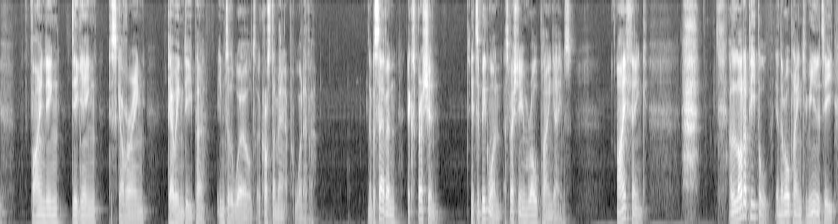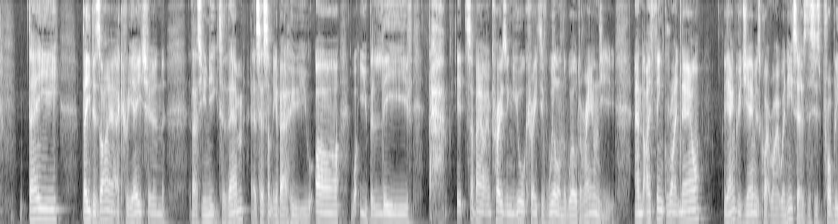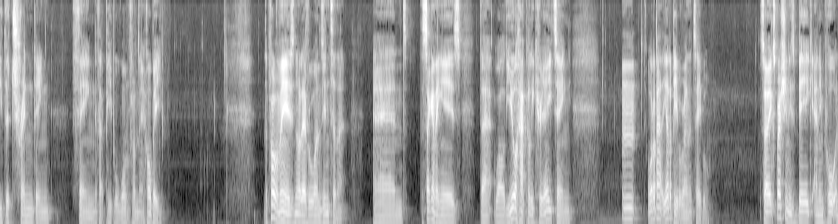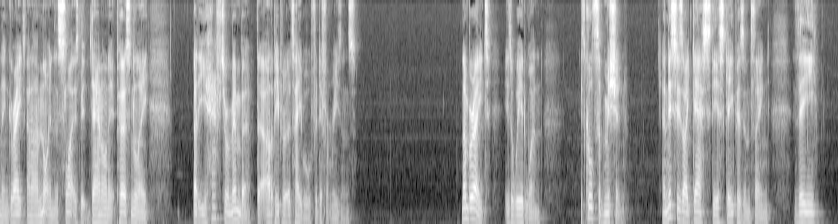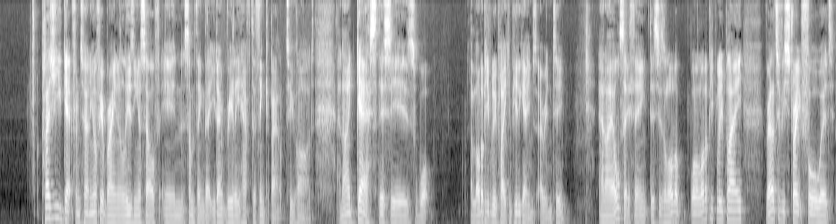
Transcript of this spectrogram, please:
finding, digging, discovering, going deeper into the world, across the map, whatever. Number seven, expression. It's a big one, especially in role playing games. I think a lot of people in the role playing community they they desire a creation that's unique to them. It says something about who you are, what you believe. It's about imposing your creative will on the world around you. And I think right now, the Angry GM is quite right when he says this is probably the trending thing that people want from their hobby. The problem is, not everyone's into that. And the second thing is that while you're happily creating, mm, what about the other people around the table? So expression is big and important and great, and I'm not in the slightest bit down on it personally. But you have to remember that other people are at the table for different reasons. Number eight is a weird one. It's called submission. And this is, I guess, the escapism thing. The pleasure you get from turning off your brain and losing yourself in something that you don't really have to think about too hard. And I guess this is what a lot of people who play computer games are into. And I also think this is a lot of what a lot of people who play relatively straightforward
